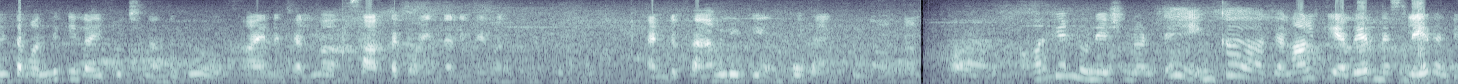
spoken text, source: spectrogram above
ఇంతమందికి లైఫ్ ఇచ్చినందుకు ఆయన జన్మ సార్థకమైందని మేము అనుకుంటున్నాము. అండ్ ఫ్యామిలీకి ఎంతో థ్యాంక్ఫుల్గా ఉన్నాం ఆర్గాన్ డొనేషన్ అంటే ఇంకా జనాలకి అవేర్నెస్ లేదండి.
